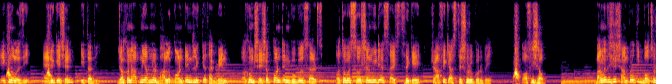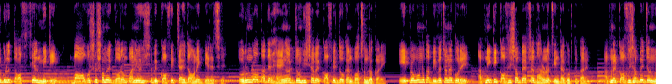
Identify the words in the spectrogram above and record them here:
টেকনোলজি এডুকেশন ইত্যাদি। যখন আপনি আপনার ভালো কন্টেন্ট লিখতে থাকবেন, তখন সেসব কন্টেন্ট গুগল সার্চ অথবা সোশ্যাল মিডিয়া সাইটস থেকে ট্রাফিক আসতে শুরু করবে। কফি শপ বাংলাদেশের সাম্প্রতিক বছরগুলিতে অফিসিয়াল মিটিং বা অবসর সময়ে গরম পানীয় হিসেবে কফির চাহিদা অনেক বেড়েছে। তরুণরাও তাদের হ্যাংআউট জোন হিসেবে কফির দোকান পছন্দ করে। এই প্রবণতা বিবেচনা করে আপনি একটি কফি শপ ব্যবসা ধারণা চিন্তা করতে পারেন। আপনার কফি শপের জন্য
